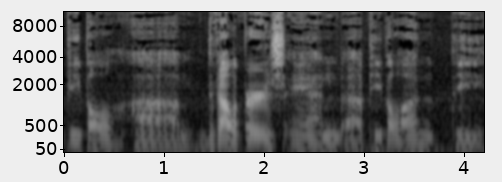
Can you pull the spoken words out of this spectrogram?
people, um, developers, and uh, people on the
